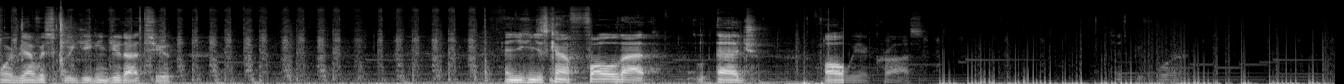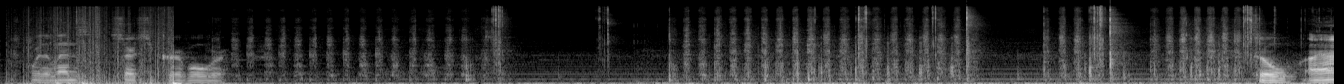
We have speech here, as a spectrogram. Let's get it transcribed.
Or if you have a squeegee, you can do that too. And you can just kind of follow that edge all the way across. Just before where the lens starts to curve over. So I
